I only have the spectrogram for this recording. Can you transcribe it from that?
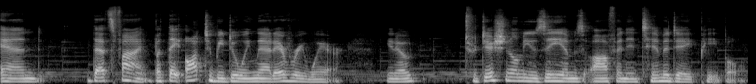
And that's fine, but they ought to be doing that everywhere. You know, traditional museums often intimidate people.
